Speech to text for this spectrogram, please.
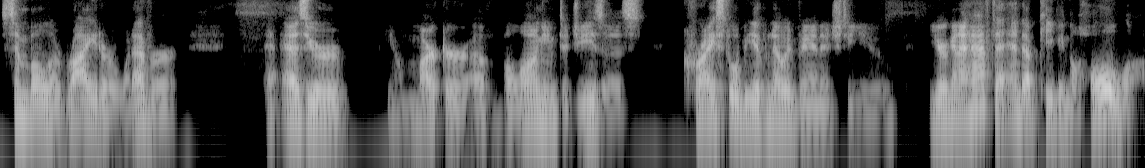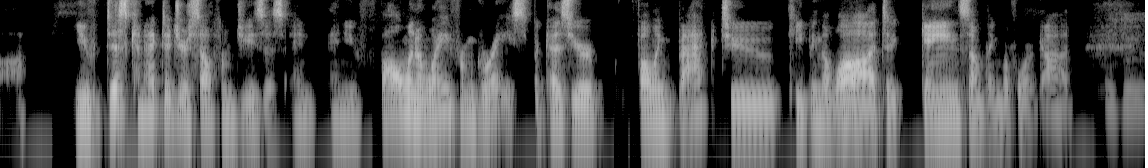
symbol or rite or whatever as your you know marker of belonging to jesus christ will be of no advantage to you. You're to have to end up keeping the whole law you've disconnected yourself from Jesus and and you've fallen away from grace because you're falling back to keeping the law to gain something before God. Mm-hmm.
